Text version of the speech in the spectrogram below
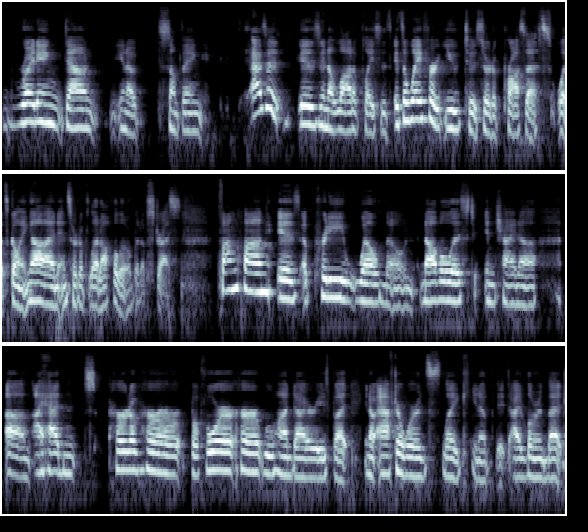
writing down, you know, something as it is in a lot of places, it's a way for you to sort of process what's going on and sort of let off a little bit of stress. Fang Fang is a pretty well-known novelist in China. Um, I hadn't heard of her before her Wuhan Diaries, but you know, afterwards, like you know, it, I learned that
